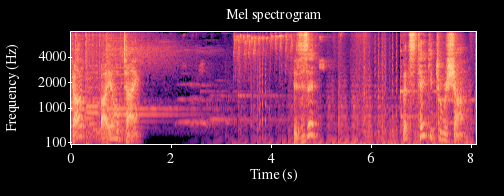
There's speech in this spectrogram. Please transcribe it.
Got Vial of Time. This is it. Let's take it to Resh'an.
